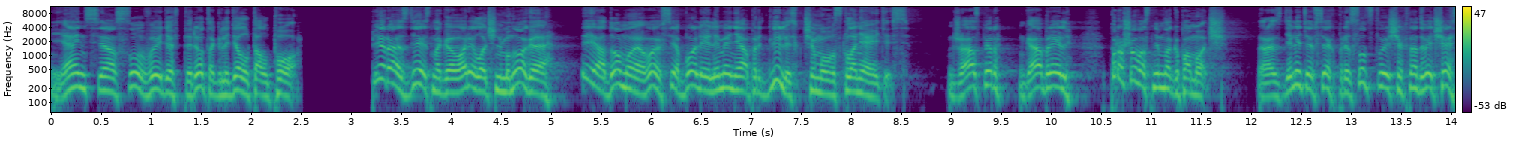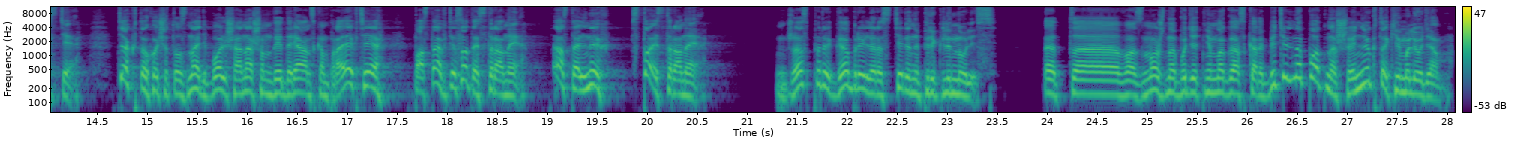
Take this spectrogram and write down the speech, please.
Янь Сиасу, выйдя вперед, оглядел толпу. «Пира здесь наговорил очень много, и я думаю, вы все более или менее определились, к чему вы склоняетесь. Джаспер, Габриэль, прошу вас немного помочь. Разделите всех присутствующих на две части. Тех, кто хочет узнать больше о нашем дейдерианском проекте, поставьте с этой стороны, остальных – с той стороны». Джаспер и Габриэль растерянно переглянулись. Это, возможно, будет немного оскорбительно по отношению к таким людям.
